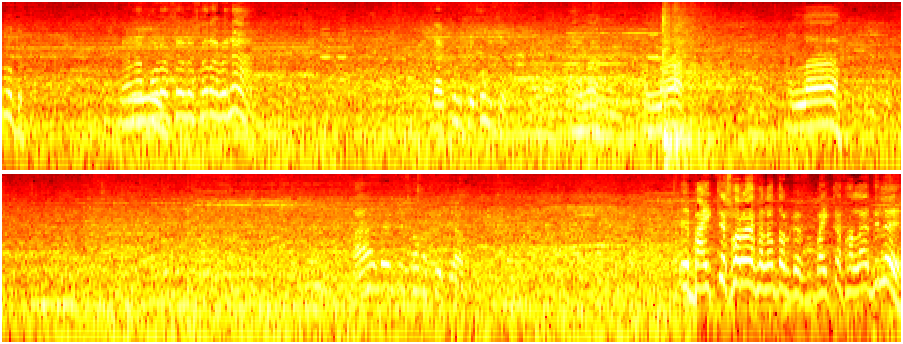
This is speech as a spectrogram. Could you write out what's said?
মতো। সরাবে না? কমছে কমছে। আল্লাহ আল্লাহ আল্লাহ। হ্যাঁ তো একটু সমস্যা হচ্ছে আর। এই বাইকটা সরায় ফেলা দরকার বাইকটা ফালায় দিলে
